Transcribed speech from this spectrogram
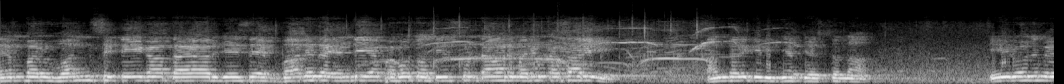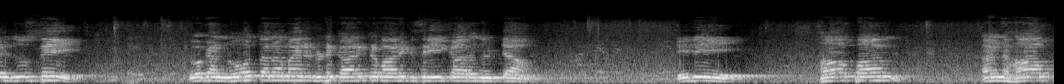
నెంబర్ వన్ సిటీగా తయారు చేసే బాధ్యత ఎన్డీఏ ప్రభుత్వం తీసుకుంటామని మరి ఒకసారి అందరికీ విజ్ఞప్తి చేస్తున్నా. ఈరోజు మీరు చూస్తే ఒక నూతనమైనటువంటి కార్యక్రమానికి శ్రీకారం చుట్టాం. ఇది hop on and hop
